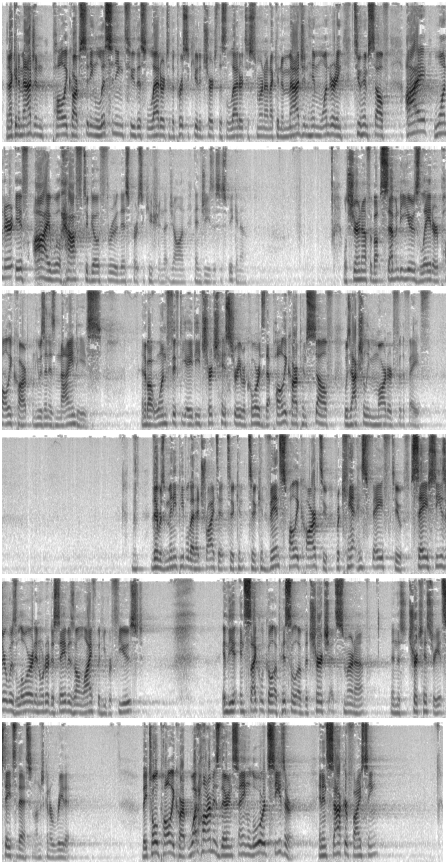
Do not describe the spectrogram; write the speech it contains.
And I can imagine Polycarp sitting listening to this letter to the persecuted church, this letter to Smyrna, and I can imagine him wondering to himself, I wonder if I will have to go through this persecution that John and Jesus is speaking of. Well, sure enough, about 70 years later, Polycarp, when he was in his 90s, in about 150 AD, church history records that Polycarp himself was actually martyred for the faith. There was many people that had tried to, to, to convince Polycarp to recant his faith, to say Caesar was Lord in order to save his own life, but he refused. In the encyclical epistle of the church at Smyrna, in this church history, it states this, and I'm just going to read it. They told Polycarp, What harm is there in saying Lord Caesar and in sacrificing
